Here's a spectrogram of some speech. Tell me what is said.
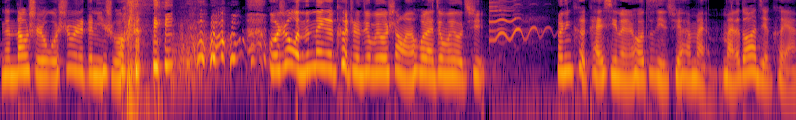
那当时我是不是跟你说？我说我的那个课程就没有上完，后来就没有去。那你可开心了，然后自己去还买买了多少节课呀？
